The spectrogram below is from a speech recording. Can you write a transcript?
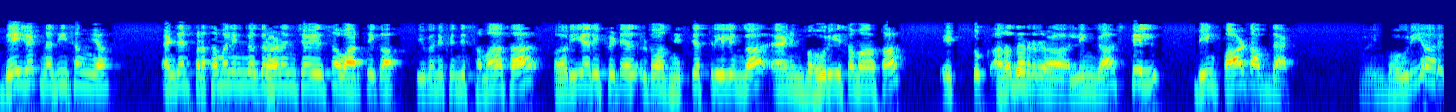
दे गेट नदी संज्ञा एंड देन प्रथम लिंग ग्रहण वार्तिक इवन इफ़ इन दर्यर इफ़ इट इट वॉज़ नित्य स्त्रीलिंग एंड इन बहुरी समास इट टुक अनदर लिंग still being part of that in बहुरी और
